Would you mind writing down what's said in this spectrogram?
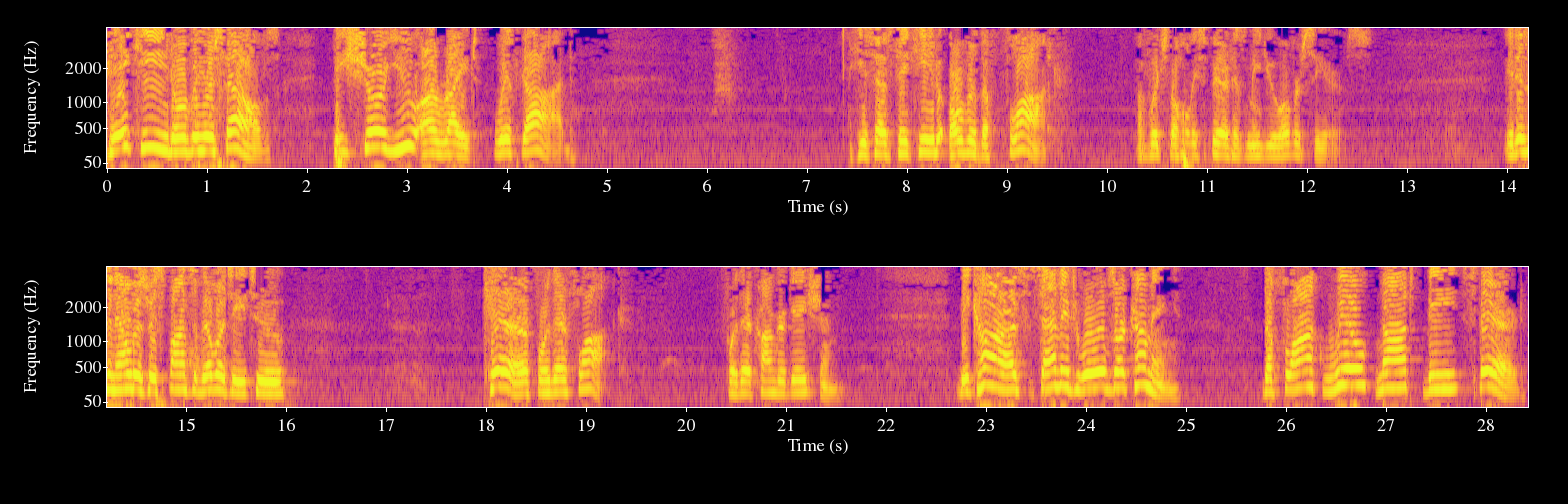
Take heed over yourselves. Be sure you are right with God. He says, take heed over the flock of which the Holy Spirit has made you overseers. It is an elder's responsibility to care for their flock, for their congregation. Because savage wolves are coming. The flock will not be spared.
